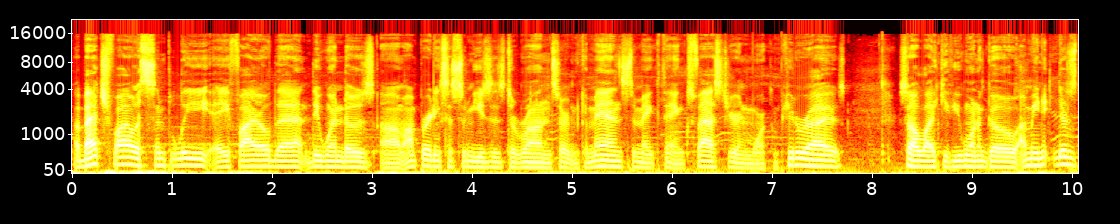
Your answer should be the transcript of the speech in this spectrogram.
A batch file is simply a file that the Windows um, operating system uses to run certain commands to make things faster and more computerized. So like if you want to go, I mean there's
